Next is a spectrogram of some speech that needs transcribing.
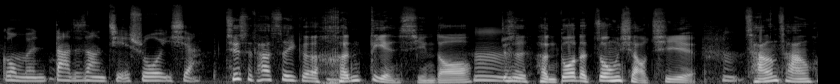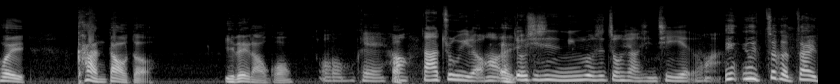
跟我们大致上解说一下。其实它是一个很典型的哦，嗯，就是很多的中小企业，嗯，常常会看到的一类劳工。哦，OK，好，哦、大家注意了哈，尤其是您如果是中小型企业的话，因因为这个在。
